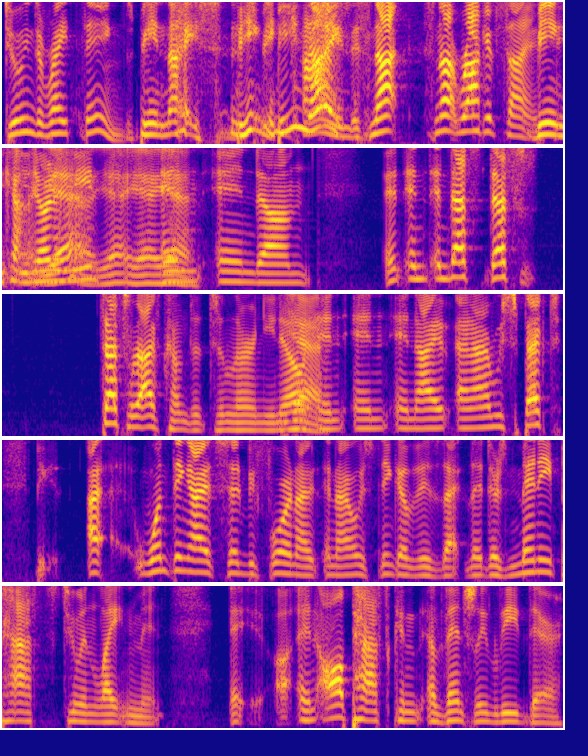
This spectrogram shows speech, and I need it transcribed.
doing the right thing It's being nice. It's being, being nice it's not it's not rocket science being kind. you know what yeah, i mean Yeah, yeah, yeah. and and um and and, and that's that's that's what I've come to, to learn, you know, Yeah. and and and I and I respect. I one thing I had said before, and I and I always think of is that, that there's many paths to enlightenment, eh, uh, and all paths can eventually lead there.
